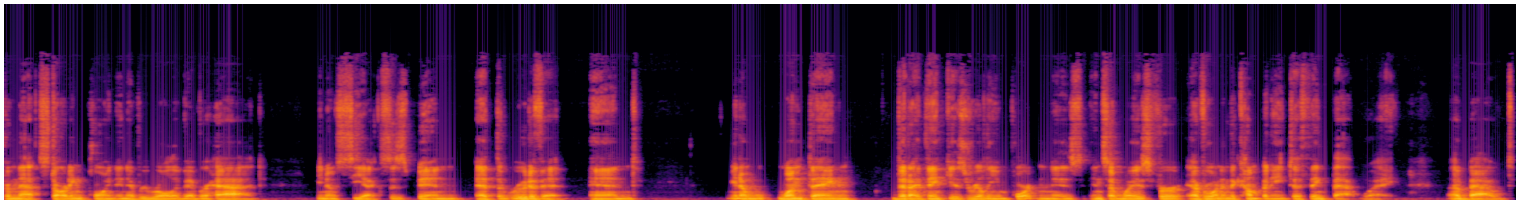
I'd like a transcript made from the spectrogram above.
from that starting point in every role I've ever had, you know, CX has been at the root of it. And you know, one thing that I think is really important is in some ways for everyone in the company to think that way about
